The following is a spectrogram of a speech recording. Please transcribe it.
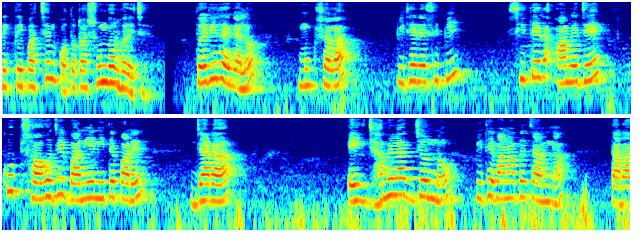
দেখতেই পাচ্ছেন কতটা সুন্দর হয়েছে। তৈরি হয়ে গেল মুখশলা পিঠে রেসিপি শীতের আমেজে খুব সহজে বানিয়ে নিতে পারেন যারা এই ঝামেলার জন্য পিঠে বানাতে চান না, তারা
